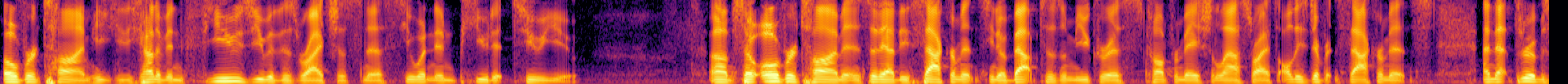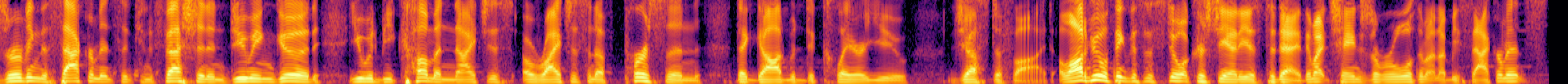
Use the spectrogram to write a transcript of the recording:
over time. He, kind of infuse you with his righteousness, he wouldn't impute it to you. Um, so over time, and so they had these sacraments, you know, baptism, Eucharist, confirmation, last rites, all these different sacraments, and that through observing the sacraments and confession and doing good, you would become a righteous, a righteous enough person that God would declare you justified. A lot of people think this is still what Christianity is today. They might change the rules, they might not be sacraments.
